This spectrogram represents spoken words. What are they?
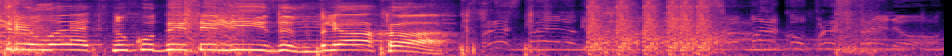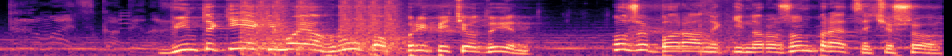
Стрілець, ну куди ти лізеш, бляха? Він такий, як і моя група в Прип'ять 1. Тоже баран, який на рожон преться, чи що?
